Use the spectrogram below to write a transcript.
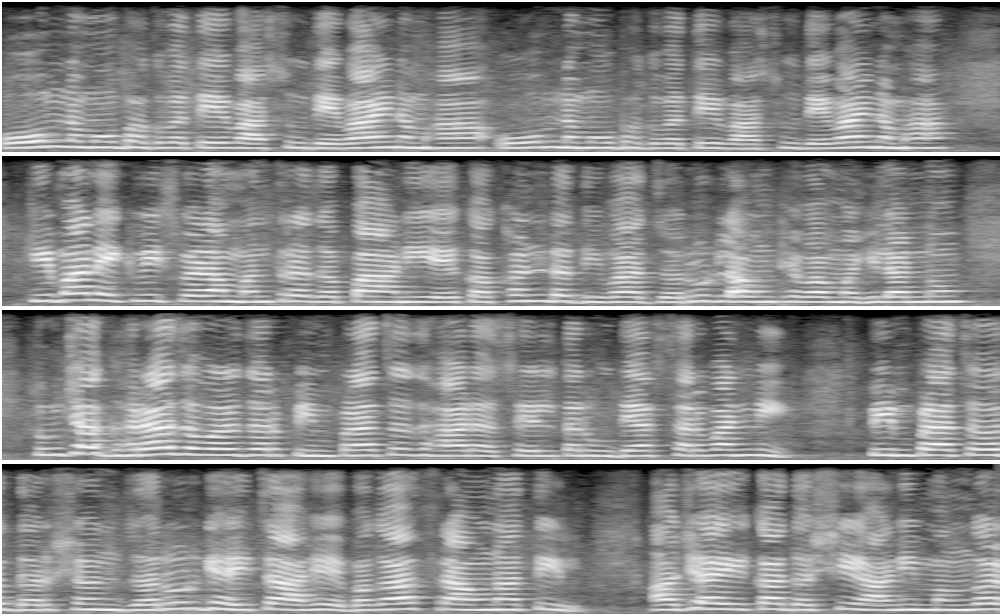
ओम नमो भगवते वासुदेवाय नमहा ओम नमो भगवते वासुदेवाय नमहा किमान एकवीस वेळा मंत्र जपा आणि एक अखंड दिवा जरूर लावून ठेवा महिलांनो. तुमच्या घराजवळ जर पिंपळाचं झाड असेल तर उद्या सर्वांनी पिंपळाचं दर्शन जरूर घ्यायचं आहे. बघा श्रावणातील अजय एकादशी आणि मंगळ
